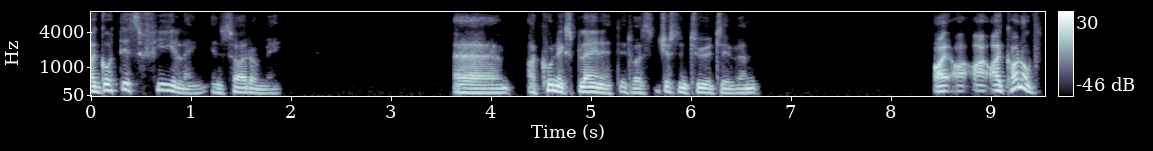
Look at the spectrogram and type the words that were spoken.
I got this feeling inside of me. Um, I couldn't explain it. It was just intuitive, and I, I, I kind of,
